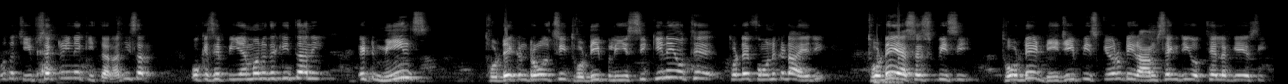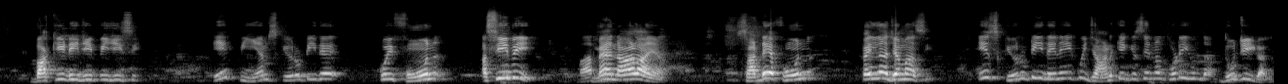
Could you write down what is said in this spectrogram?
ਉਹ ਤਾਂ ਚੀਫ ਸੈਕਟਰੀ ਨੇ ਕੀਤਾ ਨਾ ਜੀ ਸਰ। ਉਹ ਕਿਸੇ ਪੀਐਮਓ ਨੇ ਤਾਂ ਕੀਤਾ ਨਹੀਂ। ਇਟ ਮੀਨਸ ਤੁਹਾਡੇ ਕੰਟਰੋਲ ਸੀ, ਤੁਹਾਡੀ ਪੁਲਿਸ ਸੀ। ਕਿਹਨੇ ਉੱਥੇ ਤੁਹਾਡੇ ਫੋਨ ਕਢਾਏ ਜੀ? ਤੁਹਾਡੇ ਐਸਐਸਪੀ ਸੀ। ਤੁਹਾਡੇ ਡੀਜੀਪੀ ਸਿਕਿਉਰਿਟੀ ਰਾਮ ਸਿੰਘ ਜੀ ਉੱਥੇ ਲੱਗੇ ਸੀ। ਬਾਕੀ ਡੀਜੀਪੀ ਜੀ ਸੀ। ਇਹ ਪੀਐਮ ਸਿਕਿਉਰਿਟੀ ਦੇ ਕੋਈ ਫੋਨ ਅਸੀਂ ਵੀ, ਮੈਂ ਨਾਲ ਆਇਆ। ਸਾਡੇ ਫੋਨ ਪਹਿਲਾਂ ਜਮਾ ਸੀ। ਇਹ ਸਿਕਿਉਰਿਟੀ ਦੇ ਨੇ ਕੋਈ ਜਾਣ ਕੇ ਕਿਸੇ ਨਾਲ ਥੋੜੀ ਹੁੰਦਾ। ਦੂਜੀ ਗੱਲ,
